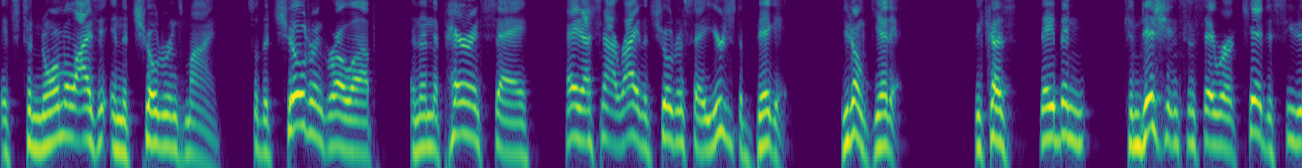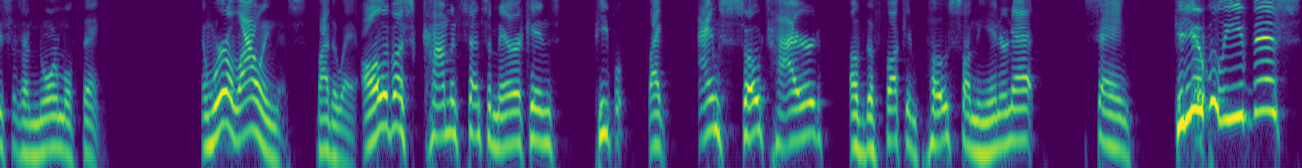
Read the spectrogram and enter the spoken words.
It's to normalize it in the children's mind. So the children grow up, and then the parents say, Hey, that's not right. And the children say, You're just a bigot. You don't get it. Because they've been conditioned since they were a kid to see this as a normal thing. And we're allowing this, by the way. All of us common sense Americans, people, like, I'm so tired of the fucking posts on the internet saying, Can you believe this?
